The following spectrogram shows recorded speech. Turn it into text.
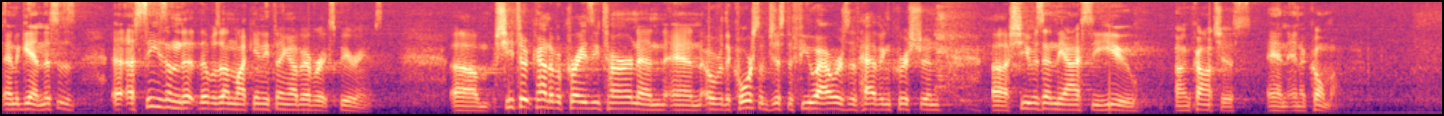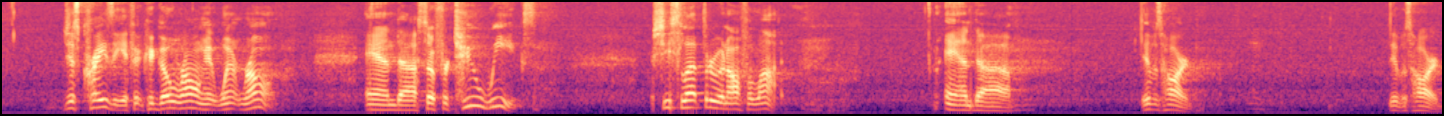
And again this is a season that, that was unlike anything i've ever experienced um, she took kind of a crazy turn, and, and over the course of just a few hours of having Christian, uh, she was in the ICU, unconscious, and in a coma. Just crazy. If it could go wrong, it went wrong. And uh, so for two weeks, she slept through an awful lot. And uh, it was hard. It was hard.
